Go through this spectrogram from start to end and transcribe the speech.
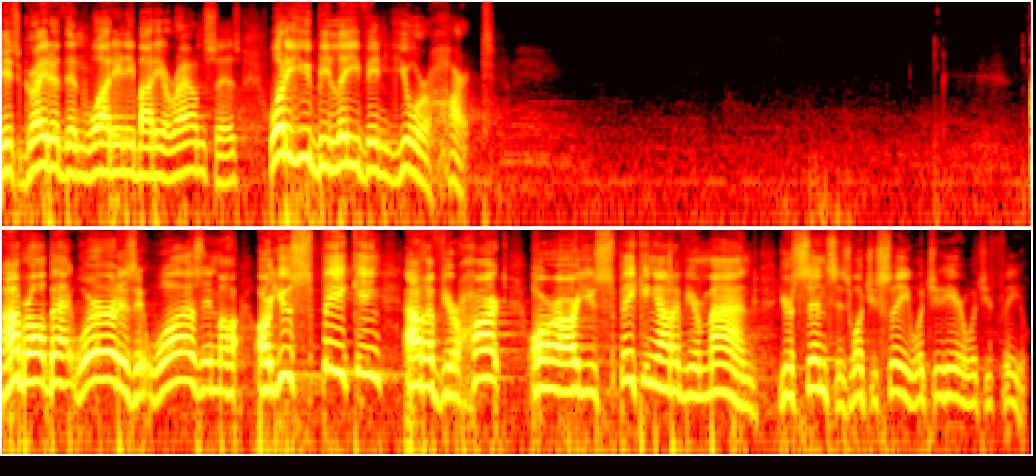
It's greater than what anybody around says. What do you believe in your heart? I brought back word as it was in my heart. Are you speaking out of your heart or are you speaking out of your mind, your senses, what you see, what you hear, what you feel?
